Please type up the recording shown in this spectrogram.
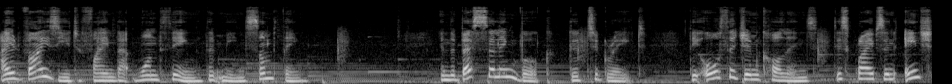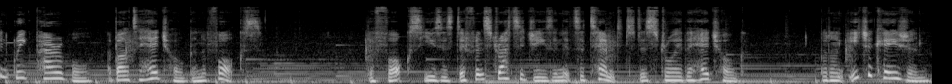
I advise you to find that one thing that means something. In the best selling book, Good to Great, the author Jim Collins describes an ancient Greek parable about a hedgehog and a fox. The fox uses different strategies in its attempt to destroy the hedgehog, but on each occasion,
